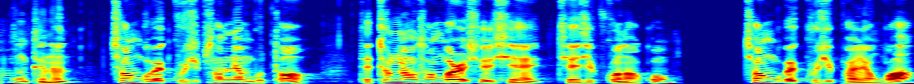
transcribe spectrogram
콩테는 1993년부터 대통령 선거를 실시해 재집권하고 1998년과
